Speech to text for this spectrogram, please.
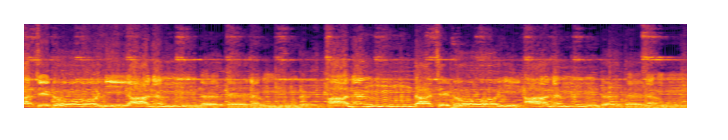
आनंदाचे डोही आनंद तरंग. आनंदाचे डोही आनंद तरंग.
